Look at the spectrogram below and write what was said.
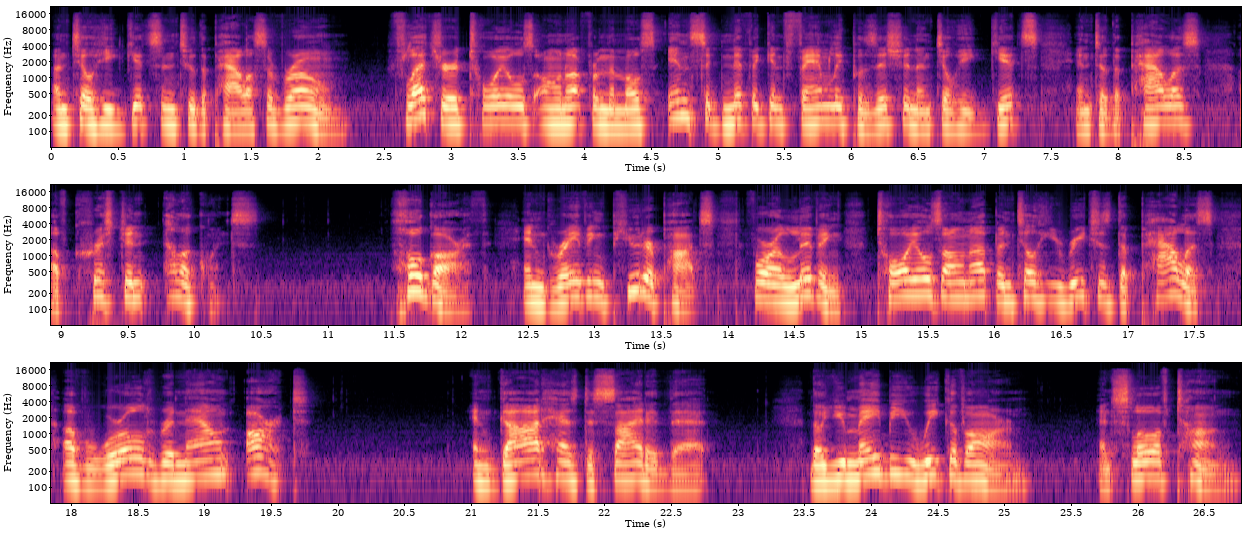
until he gets into the palace of Rome. Fletcher toils on up from the most insignificant family position until he gets into the palace of Christian eloquence. Hogarth, engraving pewter pots for a living, toils on up until he reaches the palace of world renowned art. And God has decided that, though you may be weak of arm and slow of tongue,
